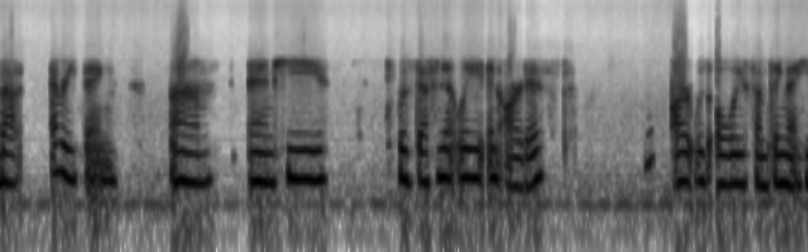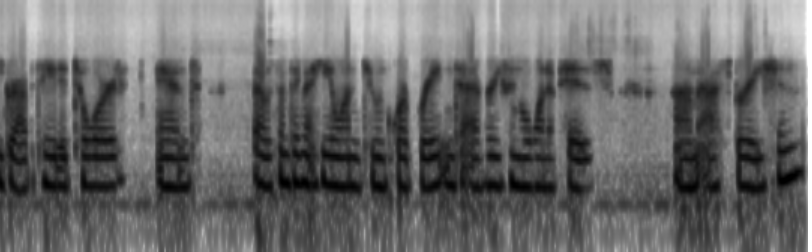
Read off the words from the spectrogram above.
about everything. Um, and he was definitely an artist. Art was always something that he gravitated toward, and that was something that he wanted to incorporate into every single one of his um, aspirations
